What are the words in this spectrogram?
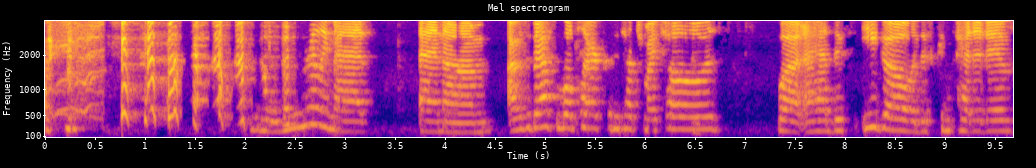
it made me really mad and um, i was a basketball player couldn't touch my toes but i had this ego this competitive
